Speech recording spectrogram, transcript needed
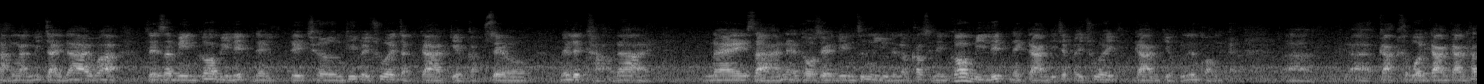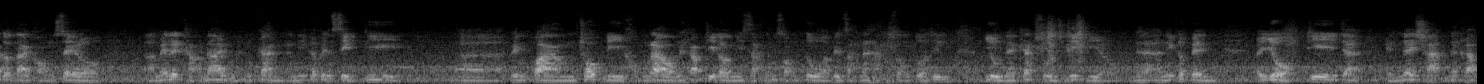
หางานวิจัยได้ว่าเซซามินก็มีฤทธิ์ในในเชิงที่ไปช่วยจัดการเกี่ยวกับเซลล์เม็ดเลือดขาวได้ ในสารแอนโทไซยานินซึ่งมีอยู่ในลำข้าวสีนินก็มีฤทธิ์ในการที่จะไปช่วยการเกี่ยวกับเรื่องของกระบวนการการฆ่าตัวตายของเซลล์เม็ดเลือดขาวได้เหมือนกัน อันนี้ก็เป็นสิ่งที่ เป็นความโชคดีของเรานะครับ ที่เรามีสารทั้งสองตัว เป็นสารอาหารสองตัวที่อยู่ในแคปซูลชนิดเดียวนะฮะอันนี้ก็เป็นประโยชน์ที่จะเห็นได้ชัดนะครับ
